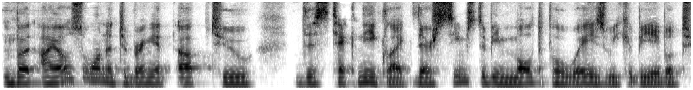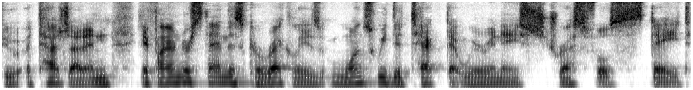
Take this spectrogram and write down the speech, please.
But I also wanted to bring it up to this technique. Like there seems to be multiple ways we could be able to attach that. And if I understand this correctly, is once we detect that we're in a stressful state,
